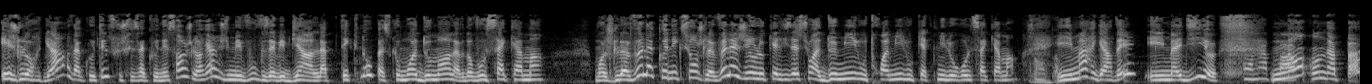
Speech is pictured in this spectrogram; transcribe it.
Et je le regarde à côté, parce que je fais sa connaissance, je le regarde, je dis, mais vous, vous avez bien un lab techno, parce que moi, demain, dans vos sacs à main, moi, je la veux la connexion, je la veux la géolocalisation à 2000 ou 3000 ou 4000 euros le sac à main. Et il m'a regardé et il m'a dit, euh, non, on n'a pas,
